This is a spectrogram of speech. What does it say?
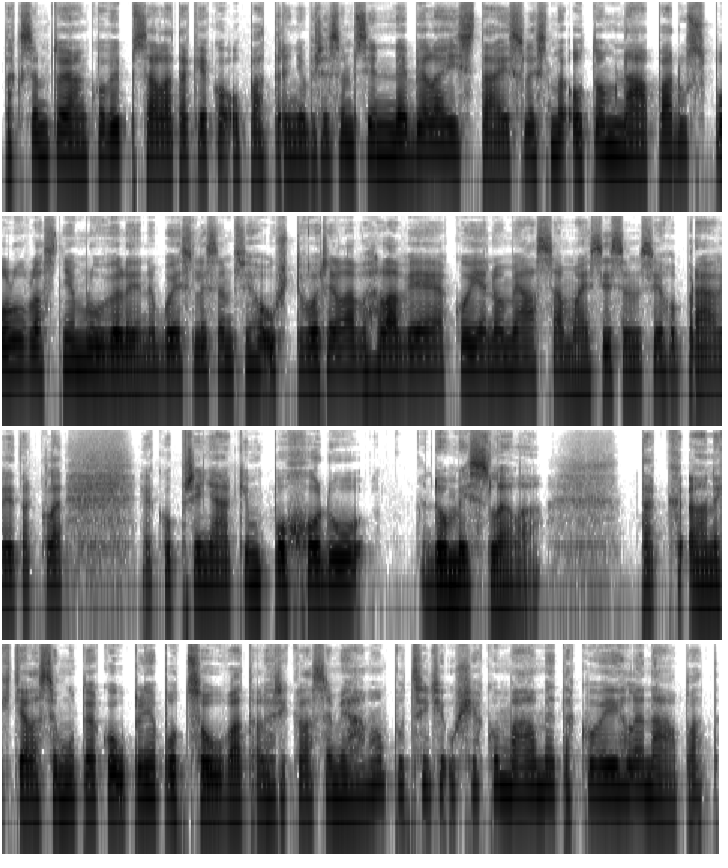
tak jsem to Jankovi psala tak jako opatrně, protože jsem si nebyla jistá, jestli jsme o tom nápadu spolu vlastně mluvili, nebo jestli jsem si ho už tvořila v hlavě jako jenom já sama, jestli jsem si ho právě takhle jako při nějakém pochodu domyslela tak eh, nechtěla jsem mu to jako úplně podsouvat, ale říkala jsem, já mám pocit, že už jako máme takovýhle nápad.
